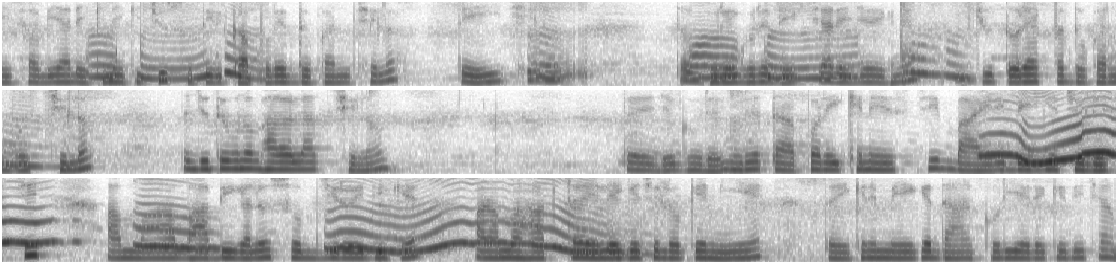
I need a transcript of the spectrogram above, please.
এই সবই। আর এখানে কিছু সুতির কাপড়ের দোকান ছিল, তো এই ছিল। তো ঘুরে ঘুরে দেখছি আর এই যে এখানে জুতোর একটা দোকান বসছিল। তো জুতোগুলো ভালো লাগছিল। তো এই যে ঘুরে ঘুরে তারপর এখানে এসেছি, বাইরে বেরিয়ে চলে এসেছি। আর মা ভাবি গেল সবজির ওই দিকে আর আমার হাতটা এলে গেছে লোকে নিয়ে। তো এখানে মেয়েকে দাঁড় করিয়ে রেখে দিয়েছে আর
